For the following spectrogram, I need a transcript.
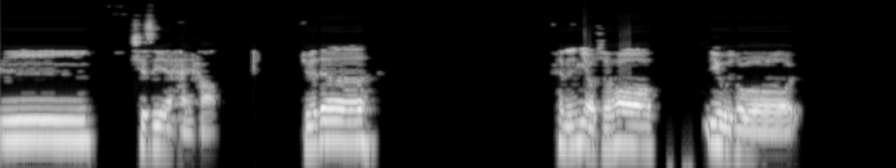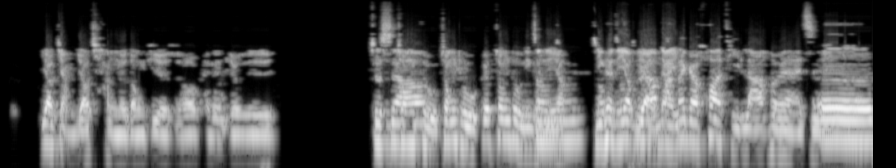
嗯，其实也还好。觉得可能有时候，例如说要讲比较长的东西的时候，可能就是就是中途中途跟中途你可能要你可能要不要把那个话题拉回来？嗯，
